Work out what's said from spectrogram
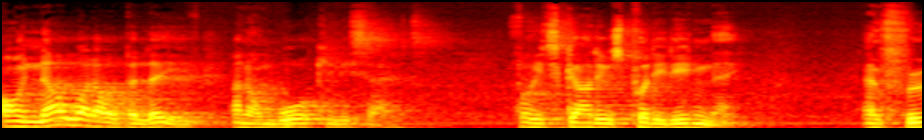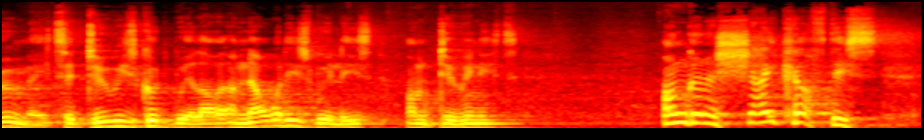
I know what I believe and I'm walking this out. For it's God who's put it in me and through me to do His good will. I know what His will is, I'm doing it. I'm going to shake off this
